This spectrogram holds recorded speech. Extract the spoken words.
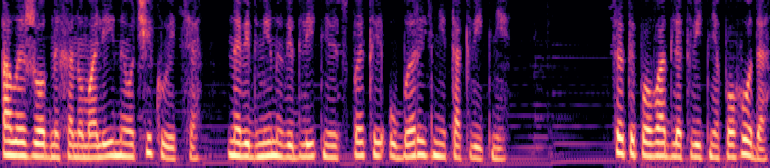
Але жодних аномалій не очікується, на відміну від літньої спеки у березні та квітні. Це типова для квітня погода,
